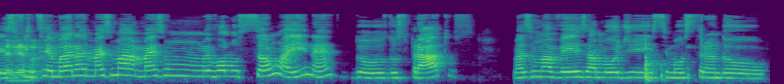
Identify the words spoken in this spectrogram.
Esse Beleza. fim de semana, mais uma, mais uma evolução aí, né? Dos, dos pratos. Mais uma vez a Modi se mostrando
